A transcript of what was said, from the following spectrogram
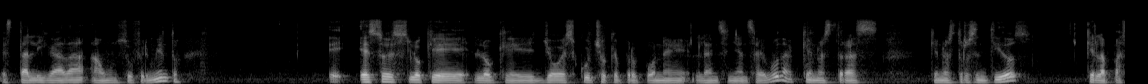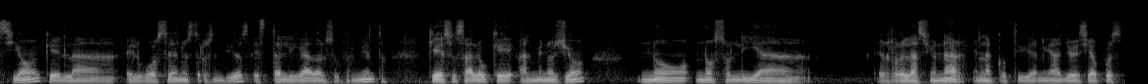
está ligada a un sufrimiento. E, eso es lo que, lo que yo escucho que propone la enseñanza de Buda, que, nuestras, que nuestros sentidos, que la pasión, que la, el goce de nuestros sentidos está ligado al sufrimiento, que eso es algo que al menos yo no, no solía relacionar en la cotidianidad. Yo decía, pues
